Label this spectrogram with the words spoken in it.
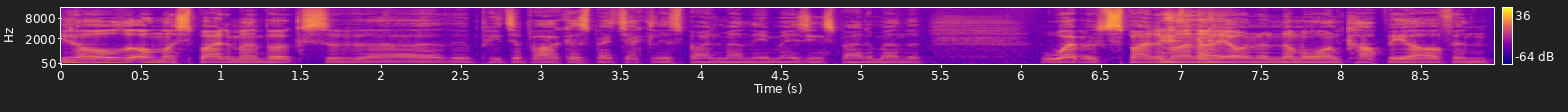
you know all, all my Spider-Man books, uh, the Peter Parker Spectacular Spider-Man, the Amazing Spider-Man, the Web of Spider-Man I own a number one copy of, and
